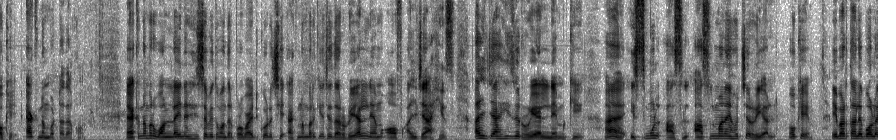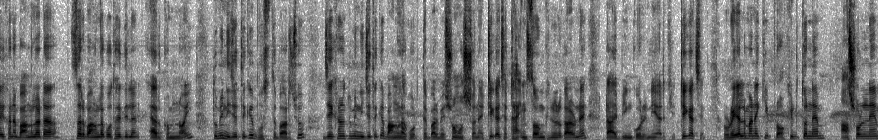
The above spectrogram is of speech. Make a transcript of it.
ওকে এক নম্বরটা দেখো। এক নম্বর ওয়ান লাইনের হিসেবে তোমাদের প্রোভাইড করেছি। এক নম্বর কি আছে? The real name of Al Jahiz Al জাহিজের রিয়েল নেম কি? হ্যাঁ ইসমুল আসল আসল মানে হচ্ছে রিয়াল ওকে এবার তাহলে বলো, এখানে বাংলাটা স্যার বাংলা কোথায় দিলেন? এরকম নয়। তুমি নিজে থেকে বুঝতে পারছ যে এখানে তুমি নিজে থেকে বাংলা করতে পারবে, সমস্যা নেই, ঠিক আছে? টাইম সংকীর্ণর কারণে টাইপিং করে নি আর কি ঠিক আছে? রিয়েল মানে কি? প্রকৃত নেম আসল নেম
